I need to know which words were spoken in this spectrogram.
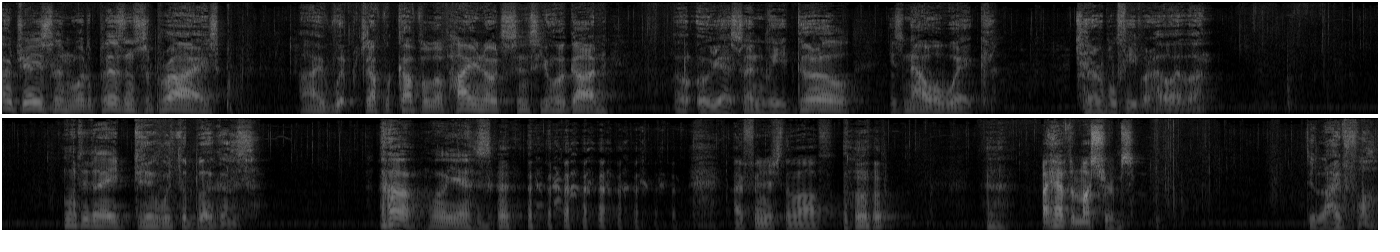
Oh, Jason, what a pleasant surprise. I whipped up a couple of high notes since you were gone. Oh, oh, yes, and the girl is now awake. Terrible fever, however. What did I do with the burgers? Oh, oh yes. I finished them off. I have the mushrooms. Delightful.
